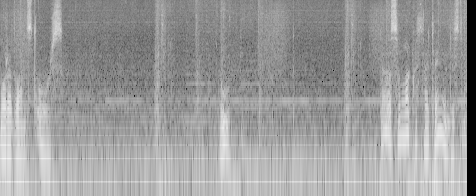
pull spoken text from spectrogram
more advanced ores. Ooh. There was some luck with titanium this time.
